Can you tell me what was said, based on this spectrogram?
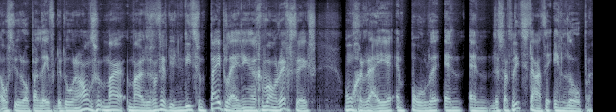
Oost-Europa leverde door aan ons. Maar, maar de Sovjet-Unie liet zijn pijpleidingen gewoon rechtstreeks Hongarije en Polen en, en de satellietstaten inlopen.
